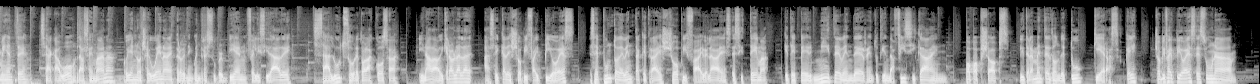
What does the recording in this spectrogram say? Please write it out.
Mi gente, se acabó la semana. Hoy es Nochebuena. Espero que te encuentres súper bien. Felicidades. Salud sobre todas las cosas. Y nada, hoy quiero hablar acerca de Shopify POS, ese punto de venta que trae Shopify, ¿verdad? Ese sistema que te permite vender en tu tienda física, en pop-up shops, literalmente donde tú quieras, ¿ok? Shopify POS es una,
